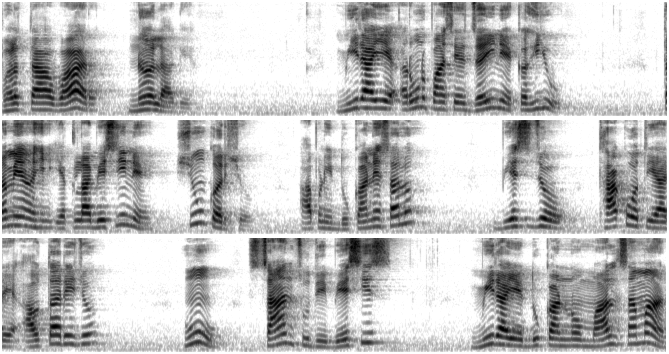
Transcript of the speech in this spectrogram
ભળતા વાર ન લાગે. મીરાએ અરુણ પાસે જઈને કહ્યું, તમે અહીં એકલા બેસીને શું કરશો? આપણી દુકાને ચાલો. બેસજો, થાકો ત્યારે આવતા રહેજો. હું સાંજ સુધી બેસીશ. મીરાએ દુકાનનો માલ સામાન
